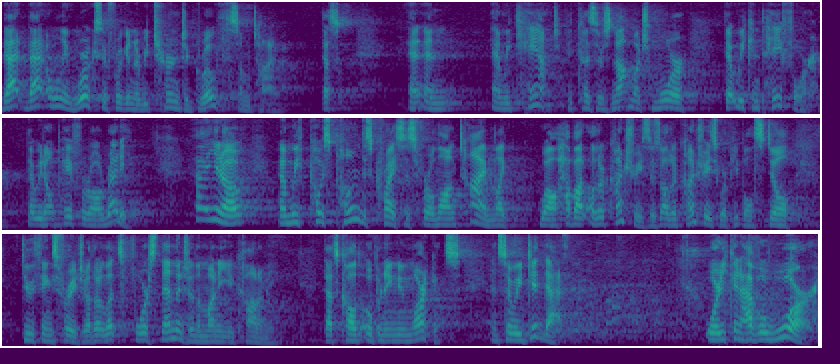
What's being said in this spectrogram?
that, that only works if we're going to return to growth sometime. That's, and, and, and we can't because there's not much more that we can pay for that we don't pay for already. Uh, you know, and we've postponed this crisis for a long time. Like, well, how about other countries? There's other countries where people still do things for each other. Let's force them into the money economy. That's called opening new markets. And so we did that. Or you can have a war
